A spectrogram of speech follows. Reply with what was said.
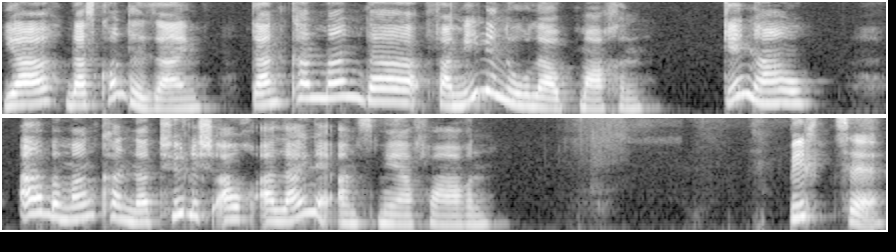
Ja, das konnte sein. Dann kann man da Familienurlaub machen. Genau. Aber man kann natürlich auch alleine ans Meer fahren. Bild C.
